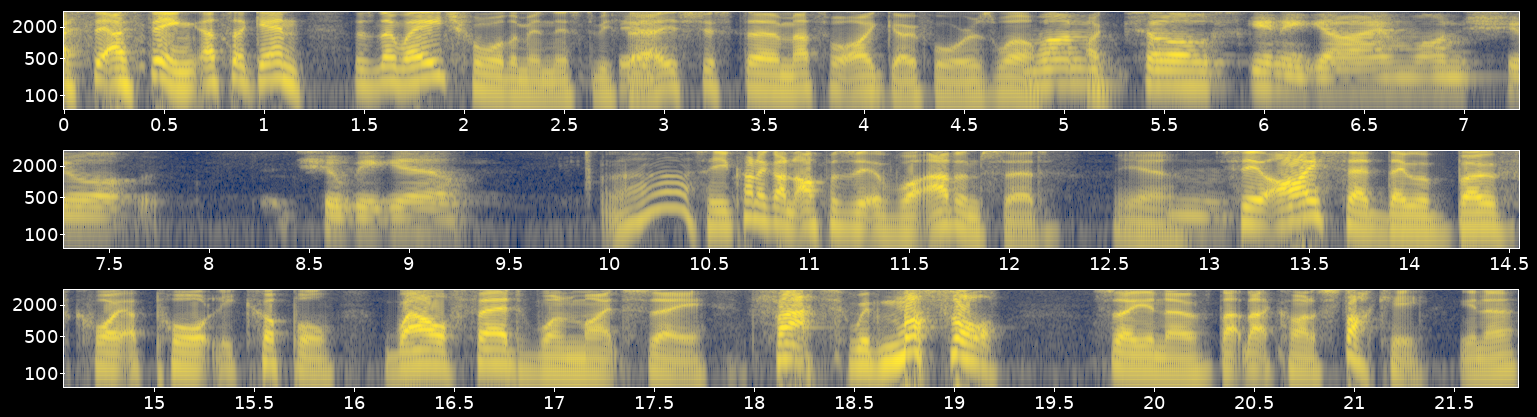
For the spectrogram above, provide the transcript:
yes. th- I think that's again. There's no age for them in this. To be fair, Yeah. it's just um, that's what I go for as well. one I- tall, skinny guy and one short, chubby girl. ah, so you've kind of gone opposite of what Adam said. Yeah. See, I said they were both quite a portly couple, well fed, one might say, fat with muscle. So you know that that kind of stocky. You know,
